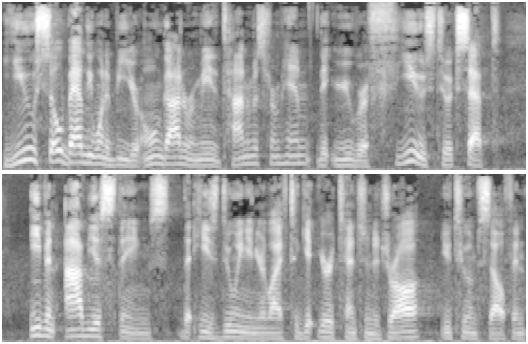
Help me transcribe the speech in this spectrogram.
you so badly want to be your own God and remain autonomous from Him that you refuse to accept even obvious things that He's doing in your life to get your attention, to draw you to Himself. And,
